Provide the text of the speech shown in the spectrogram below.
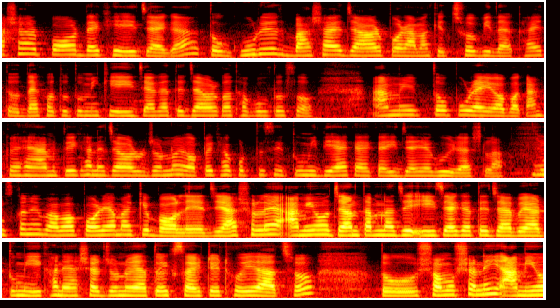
আসার পর দেখে এই জায়গা। তো ঘুরে বাসায় যাওয়ার পর আমাকে ছবি দেখায়। তো দেখো তো তুমি কি এই জায়গাতে যাওয়ার কথা বলতেছো? আমি তো পুরাই অবাক। আমি হ্যাঁ আমি তো এখানে যাওয়ার জন্যই অপেক্ষা করতেছি। তুমি দিয়ে একা একা এই জায়গা ঘুরে আসলা। মুস্কানের বাবা পরে আমাকে বলে যে আসলে আমিও জানতাম না যে এই জায়গাতে যাবে আর তুমি এখানে আসার জন্য এত এক্সাইটেড হয়ে আছো। তো সমস্যা নেই। আমিও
